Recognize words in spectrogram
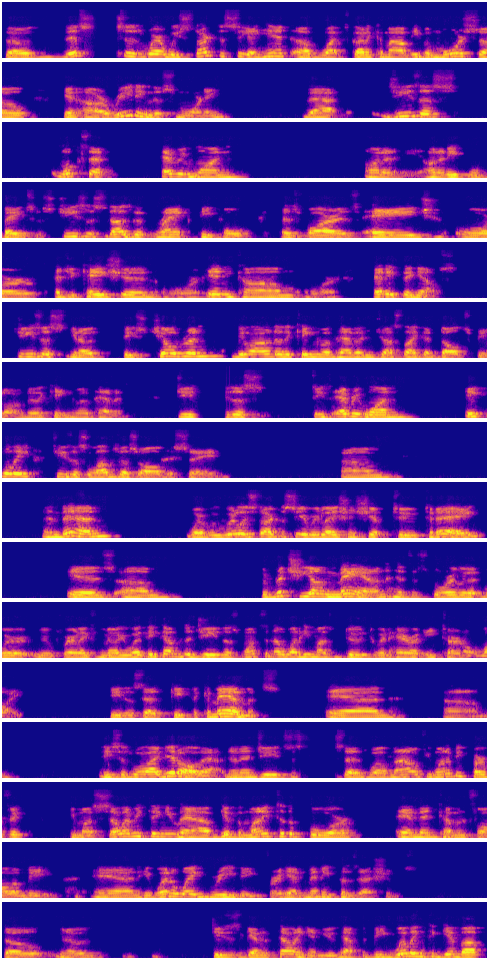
So this is where we start to see a hint of what's going to come out even more so in our reading this morning that Jesus looks at everyone on an on an equal basis. Jesus doesn't rank people as far as age or education or income or anything else. Jesus, you know, these children belong to the kingdom of heaven just like adults belong to the kingdom of heaven. Jesus sees everyone equally. Jesus loves us all the same. Um, and then where we really start to see a relationship to today is um, the rich young man is a story that we're, we're fairly familiar with. He comes to Jesus, wants to know what he must do to inherit eternal life. Jesus says, keep the commandments. And um, he says, well, I did all that. And then Jesus says, well, now if you want to be perfect, you must sell everything you have, give the money to the poor, and then come and follow me. And he went away grieving, for he had many possessions. So, you know, Jesus again is telling him, you have to be willing to give up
